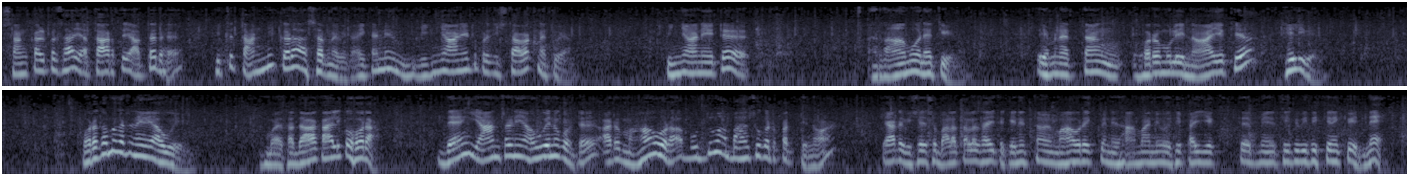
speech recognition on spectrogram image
සංකල්ප සහ යථාර්ථය අතර හිත තන්නේ කර අසරණ වෙනවා. ඒ කියන්නේ විඥාණයට ප්‍රතිස්ථාවක් නැතුව යනවා. විඥාණයට රාමුව නැති වෙනවා. එහෙම නැත්නම් හොරමුලේ නායකයා හෙලි වෙනවා. හොරකමකට නෙවෙයි අහුවෙන්නේ. උඹ සදාකාලික හොරා. දැන් යාන්ත්‍රණය අහුවෙනකොට අර මහවරා බුදුම අපහසුකටපත් වෙනවා. එයාට විශේෂ බලතල සහිත කෙනෙක් තමයි මහවරෙක් වෙන්නේ සාමාන්‍ය සිපයියෙක් මේ සිටවිදි කෙනෙක් වෙන්නේ නැහැ.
